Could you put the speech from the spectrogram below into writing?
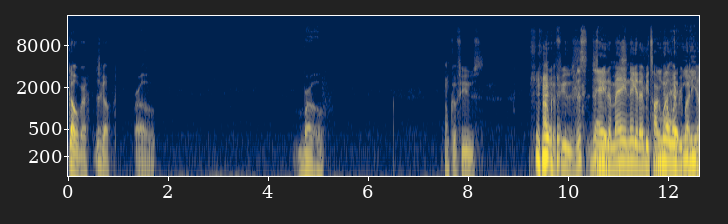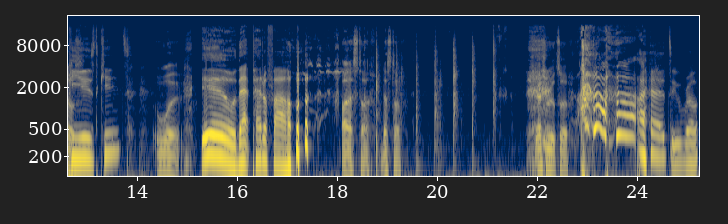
go, bro. Just go. bro. Bro. I'm confused. I'm confused. This this Hey, be the main nigga that be talking you know about what everybody EDP else. is to kids? What? Ew, that pedophile. Oh, that's tough. That's tough. That's real tough. I had to, bro.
